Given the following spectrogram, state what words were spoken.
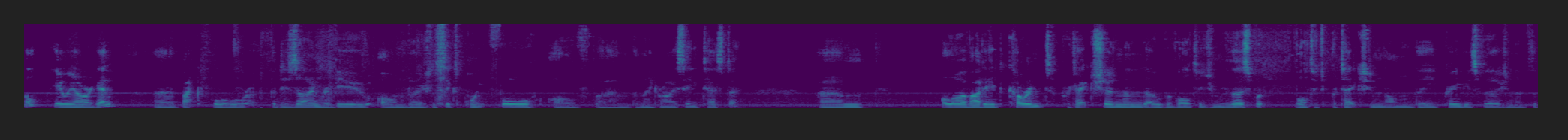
Well, here we are again, uh, back for the design review on version 6.4 of um, the Mega IC tester. Um, although I've added current protection and over voltage and reverse voltage protection on the previous version of the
